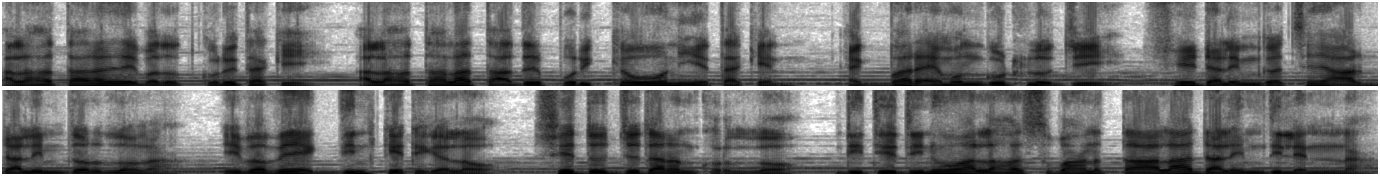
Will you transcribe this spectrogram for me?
আল্লাহ তালার ইবাদত করে থাকে, আল্লাহ তালা তাদের পরীক্ষাও নিয়ে থাকেন। একবার এমন ঘটল যে, সে ডালিম গাছে আর ডালিম ধরল না। এভাবে একদিন কেটে গেল। সে ধৈর্য ধারণ করল। দ্বিতীয় দিনও আল্লাহ সুবাহ তাআলা ডালিম দিলেন না।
